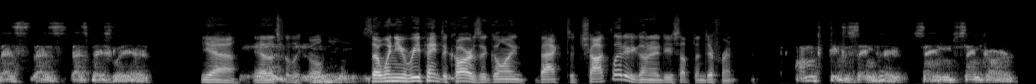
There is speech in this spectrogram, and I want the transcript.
that's that's that's basically it. Yeah, yeah, that's really cool. So when you repaint the car, is it going back to chocolate, or are you going to do something different? I'm gonna keep the same same same car.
